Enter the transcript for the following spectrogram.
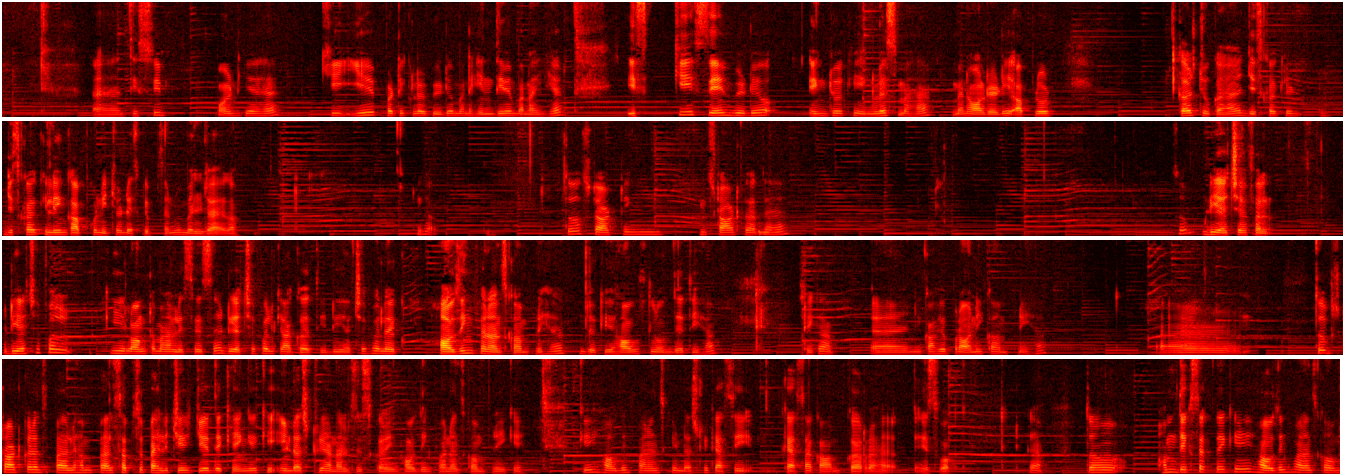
तीसरी पॉइंट यह है कि ये पर्टिकुलर वीडियो मैंने हिंदी में बनाई है। इसकी सेम वीडियो जो कि इंग्लिश में है मैंने ऑलरेडी अपलोड कर चुका है, जिसका कि जिसका कि लिंक आपको नीचे डिस्क्रिप्शन में मिल जाएगा। ठीक है? तो स्टार्टिंग स्टार्ट करते हैं। So D H F L D H F L की लॉन्ग टर्म एनालिसिस है। डी एच एफ़ एल क्या करती है? डी एच एफ़ एल एक हाउसिंग फाइनेंस कंपनी है, जो कि हाउस लोन देती है। ठीक है? एंड काफ़ी पुरानी कंपनी है। एंड तो स्टार्ट करें तो पहले हम पहले, सबसे पहली चीज़ ये देखेंगे कि इंडस्ट्री एनालिसिस करेंगे हाउसिंग फाइनेंस कंपनी की, कि हाउसिंग फाइनेंस की इंडस्ट्री कैसी, कैसा काम कर रहा है इस वक्त, ठीक है? तो हम देख सकते हैं कि हाउसिंग फाइनेंस का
